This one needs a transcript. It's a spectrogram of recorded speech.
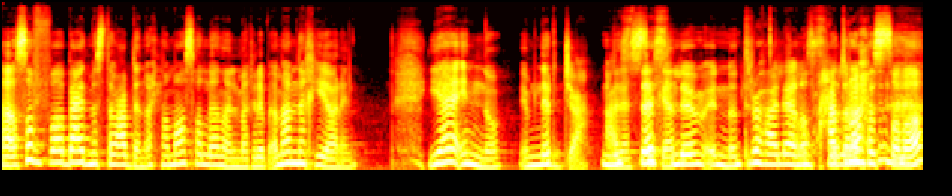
آه، صفى بعد ما استوعبنا إنه إحنا ما صلينا المغرب أمامنا خيارين. يا إنه بنرجع على السكن. نستسلم إنه تروح علينا الصلاة. حتروح الصلاة.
